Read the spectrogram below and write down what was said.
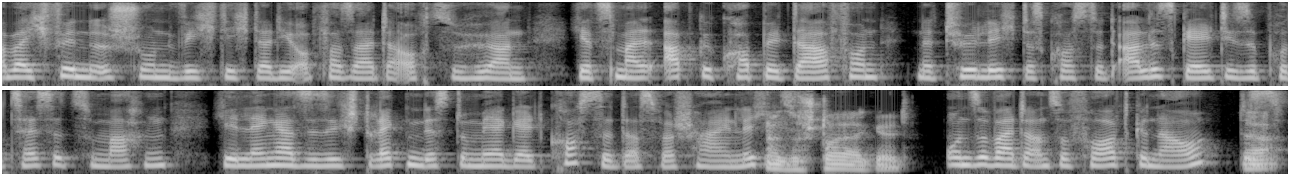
Aber ich finde es schon wichtig, da die Opferseite auch zu hören. Jetzt mal abgekoppelt davon, natürlich, das kostet alles Geld, diese Prozesse zu machen. Je länger sie sich strecken, desto mehr Geld kostet das wahrscheinlich. Also Steuergeld. Und so weiter und so fort, genau. Das ja.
